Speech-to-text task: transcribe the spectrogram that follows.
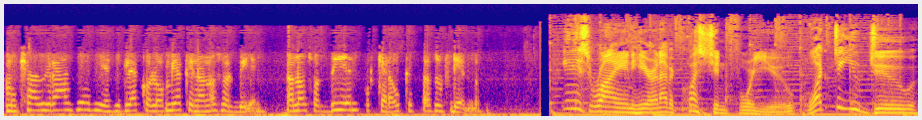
Muchas gracias y decirle a Colombia que no nos olviden. No nos olviden porque Arauca está sufriendo. It is Ryan here, and I have a question for you. What do you do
